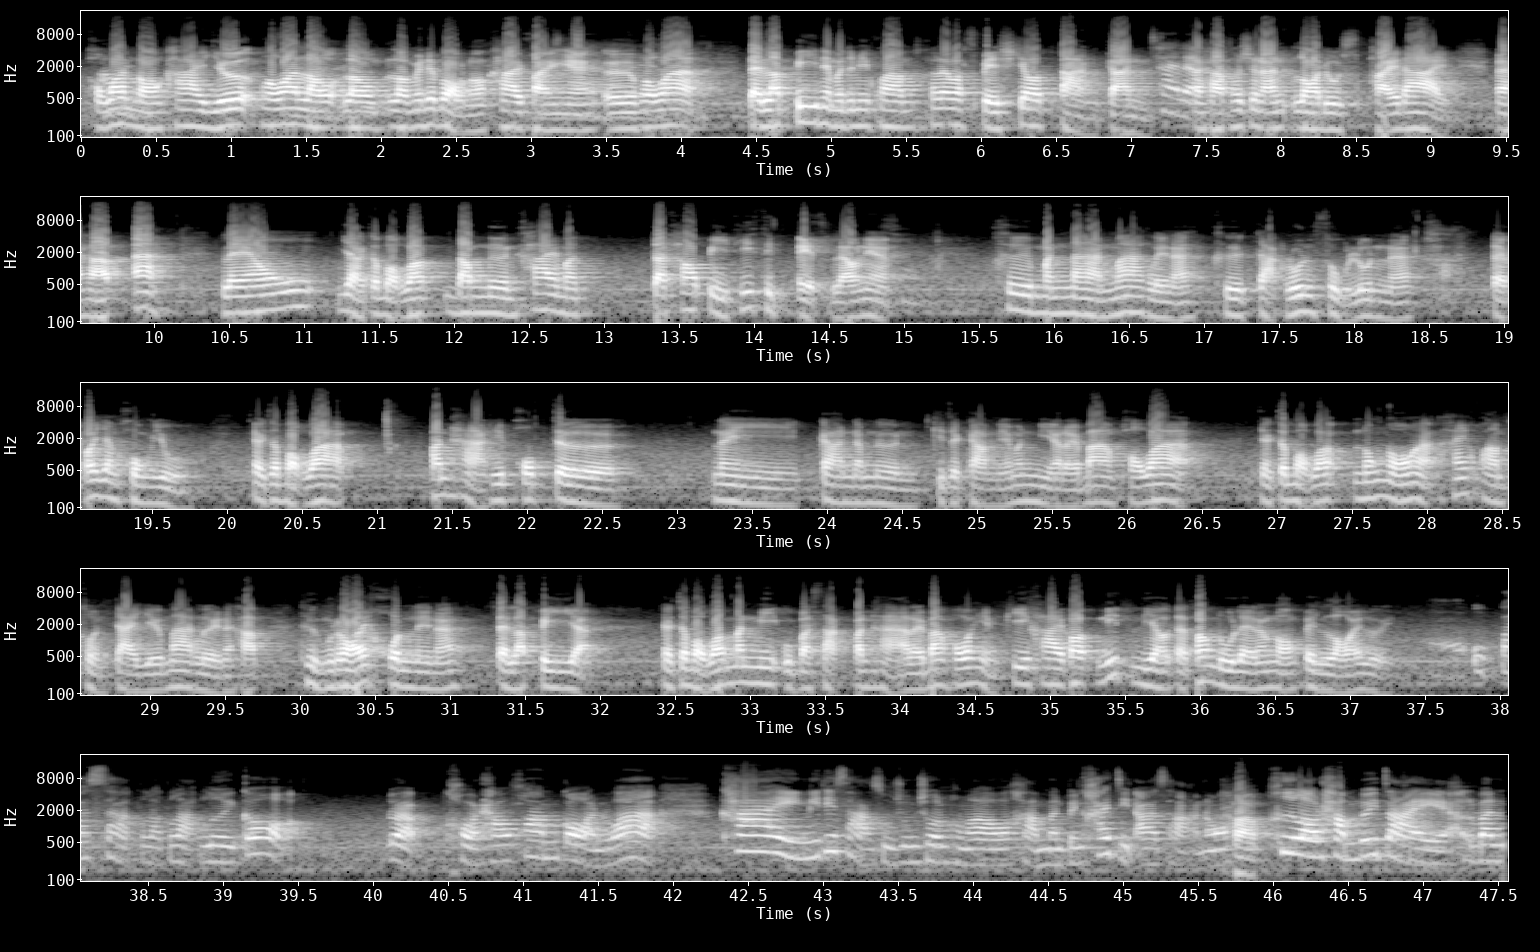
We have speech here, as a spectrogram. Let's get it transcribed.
เพราะว่าน้องค่ายเยอะ เพราะว่าเราเราเราไม่ได้บอกน้องค่ายไปไงใช่เออเพราะว่าแต่ละปีเนี่ยมันจะมีความเขาเรียกว่าสเปเชียลต่างกันใช่แล้วนะครับเพราะฉะนั้นรอดูสไปได้นะครับอะ แล้วอยากจะบอกว่าดำเนินค่ายมาจะเข้าปีที่ 11 แล้วเนี่ย คือมันนานมากเลยนะ คือจากรุ่นสู่รุ่นนะ ค่ะ แต่ก็ยังคงอยู่ อยากจะบอกว่าปัญหาที่พบเจอในการดำเนินกิจกรรมเนี้ยมันมีอะไรบ้าง เพราะว่าอยากจะบอกว่าน้องๆอะให้ความสนใจเยอะมากเลยนะครับ ถึงร้อยคนเลยนะ แต่ละปีอะอยากจะบอกว่ามันมีอุปสรรคปัญหาอะไรบ้างเพราะว่าเห็นพี่ค่ายก็นิดเดียวแต่ต้องดูแลน้องๆเป็นร้อยเลย อ๋ออุปสรรคหลักๆ เลยก็ แบบขอเท้าความก่อนว่า ค่ายนิติศาสตร์สู่ชุมชนของเราอะค่ะ มันเป็นค่ายจิตอาสาเนาะครับ คือเราทำด้วยใจอะมัน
